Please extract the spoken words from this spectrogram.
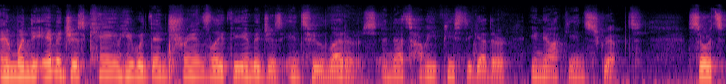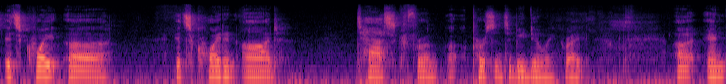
and when the images came, he would then translate the images into letters, and that's how he pieced together Enochian script. So it's it's quite uh, it's quite an odd task for a, person to be doing, right? Uh, and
